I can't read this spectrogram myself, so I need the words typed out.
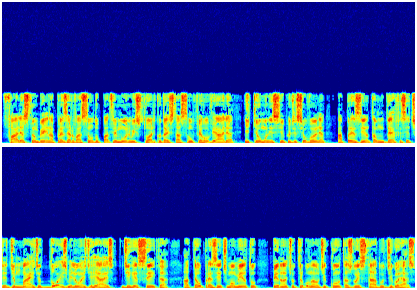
falhas também na preservação do patrimônio histórico da estação ferroviária e que o município de Silvânia apresenta um déficit de mais de 2 milhões de reais de receita até o presente momento perante o Tribunal de Contas do Estado de Goiás.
